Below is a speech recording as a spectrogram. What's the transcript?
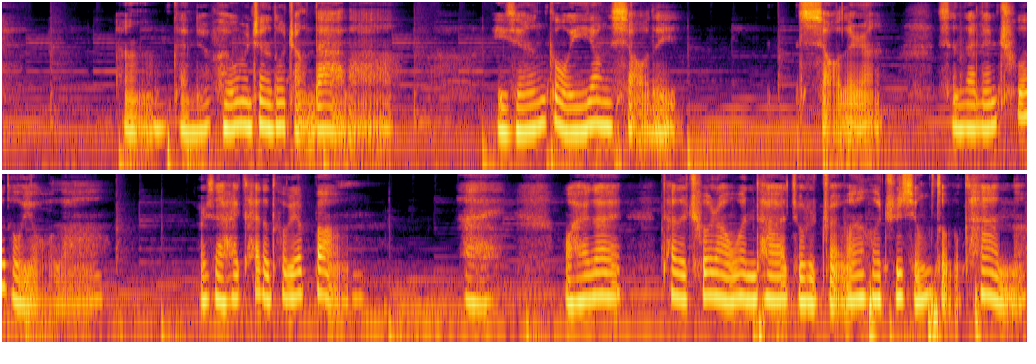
嗯，感觉朋友们真的都长大了。以前跟我一样小的小的人。现在连车都有了，而且还开的特别棒。哎，我还在他的车上问他，就是转弯和直行怎么看呢？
